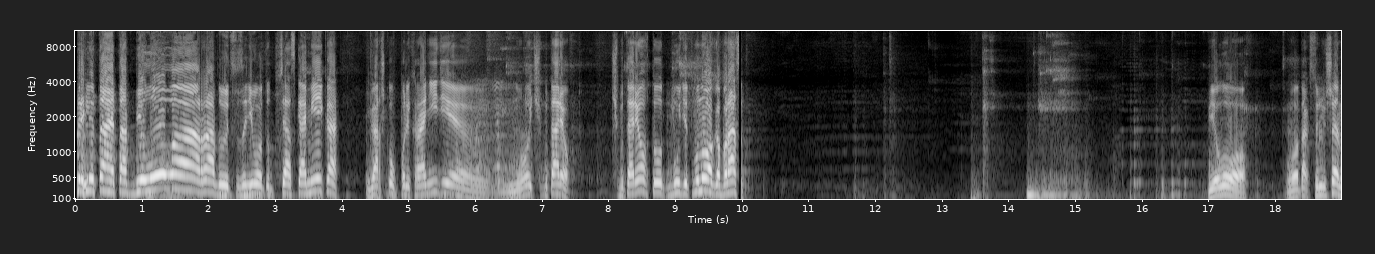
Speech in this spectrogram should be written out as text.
Прилетает от Белова. Радуется за него тут вся скамейка. Горшков полихрониде. Ну и Чеботарев. Чеботарев тут будет много бросать. Белов. Вот так совершенно.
